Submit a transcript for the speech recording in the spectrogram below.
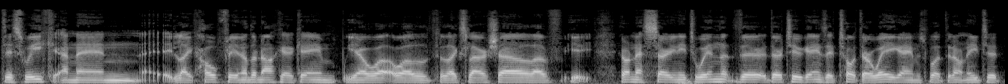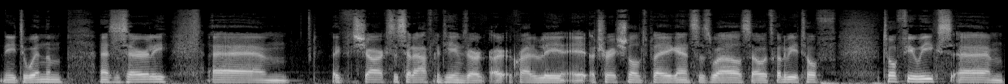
this week, and then like hopefully another knockout game. You know, well, the like La Rochelle have you, you, don't necessarily need to win their their two games. They took their away games, but they don't need to need to win them necessarily. Um, like the Sharks, the South African teams are, are incredibly attritional to play against as well. So it's going to be a tough, tough few weeks. Um,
